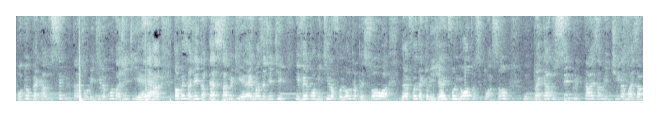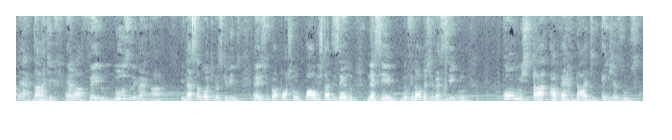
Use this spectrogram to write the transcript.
Porque o pecado sempre traz uma mentira. Quando a gente erra, talvez a gente até saiba que erra, mas a gente inventa uma mentira, foi outra pessoa, né? foi daquele jeito, foi em outra situação. O pecado sempre traz a mentira, mas a verdade, ela veio nos libertar. E nessa noite, meus queridos, é isso que o apóstolo Paulo está dizendo nesse, no final deste versículo. Como está a verdade em Jesus?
